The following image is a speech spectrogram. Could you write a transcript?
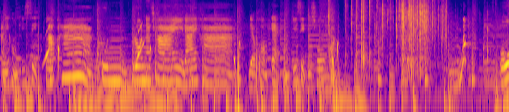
อันนี้ของพี่สิทธิ์รับห้าคุณรณชัยได้ค่ะ เดี๋ยวของแกะของพี่สิทธิโชคก่อนโอ้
